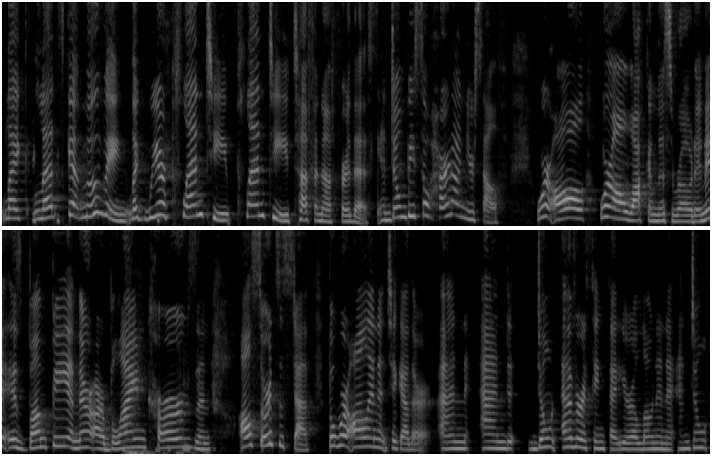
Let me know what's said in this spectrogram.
Like, let's get moving. Like, we are plenty, plenty tough enough for this. And don't be so hard on yourself. We're all, we're all walking this road and it is bumpy and there are blind curves and all sorts of stuff, but we're all in it together. And, and don't ever think that you're alone in it. And don't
